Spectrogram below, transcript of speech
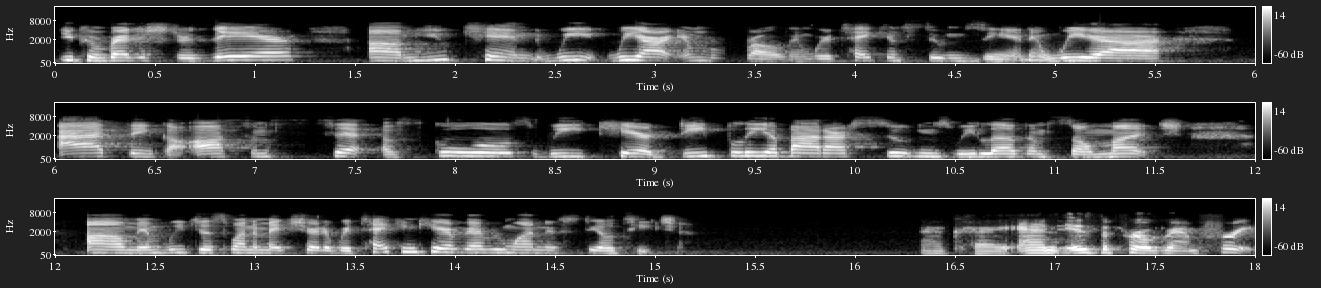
You can register there. Um, you can. We we are enrolling. We're taking students in, and we are I think, an awesome set of schools. We care deeply about our students. We love them so much. Um, and we just want to make sure that we're taking care of everyone and still teaching. Okay. And is the program free?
